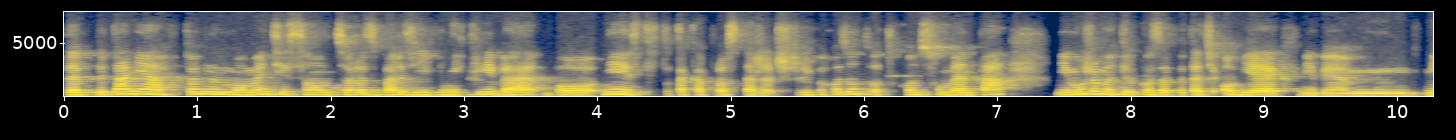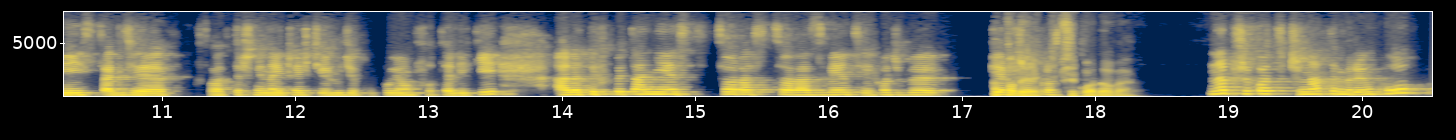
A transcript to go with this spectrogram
te pytania w pewnym momencie są coraz bardziej wnikliwe, bo nie jest to taka prosta rzecz. Czyli wychodząc od konsumenta, nie możemy tylko zapytać o wiek, nie wiem, miejsca, gdzie faktycznie najczęściej ludzie kupują foteliki, ale tych pytań jest coraz, coraz więcej, choćby pierwsze. A przykładowe. Na przykład, czy na tym rynku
